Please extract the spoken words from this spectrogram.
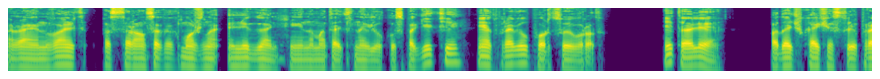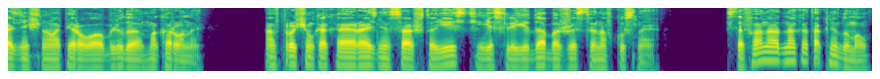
Райенвальд постарался как можно элегантнее намотать на вилку спагетти и отправил порцию в рот. Италия. Подать в качестве праздничного первого блюда макароны. А впрочем, какая разница, что есть, если еда божественно вкусная? Стефана, однако, так не думал.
